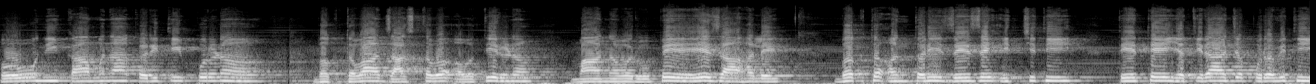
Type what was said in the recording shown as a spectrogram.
होऊनी कामना करीती पूर्ण. भक्तवा जास्तव अवतीर्ण मानव रूपे जाहले. भक्त अंतरी जे जे इच्छिती ते ते यतिराज पुरविती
